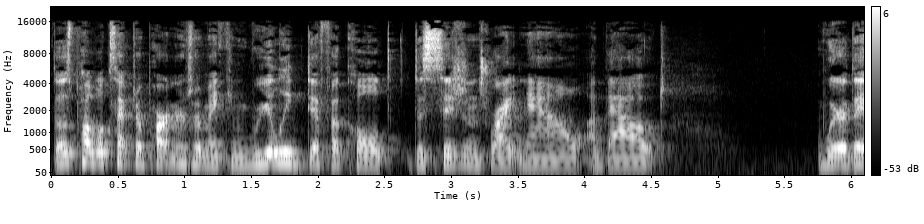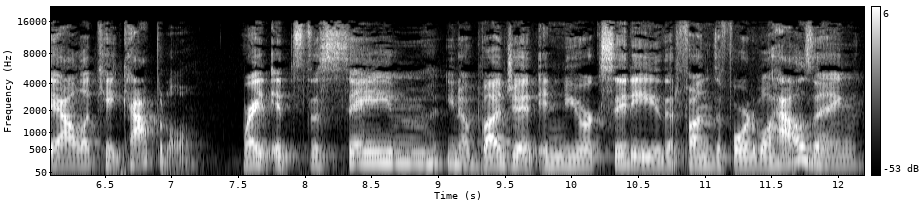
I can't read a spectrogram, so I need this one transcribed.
those public sector partners are making really difficult decisions right now about where they allocate capital right it's the same you know budget in new york city that funds affordable housing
